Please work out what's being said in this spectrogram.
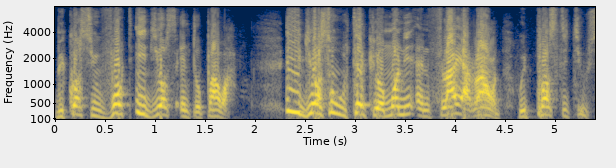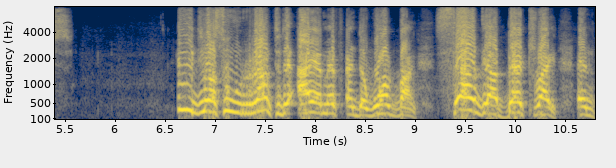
because you vote idiots into power. Idiots who will take your money and fly around with prostitutes. Idiots who will run to the IMF and the World Bank, sell their birthright, and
